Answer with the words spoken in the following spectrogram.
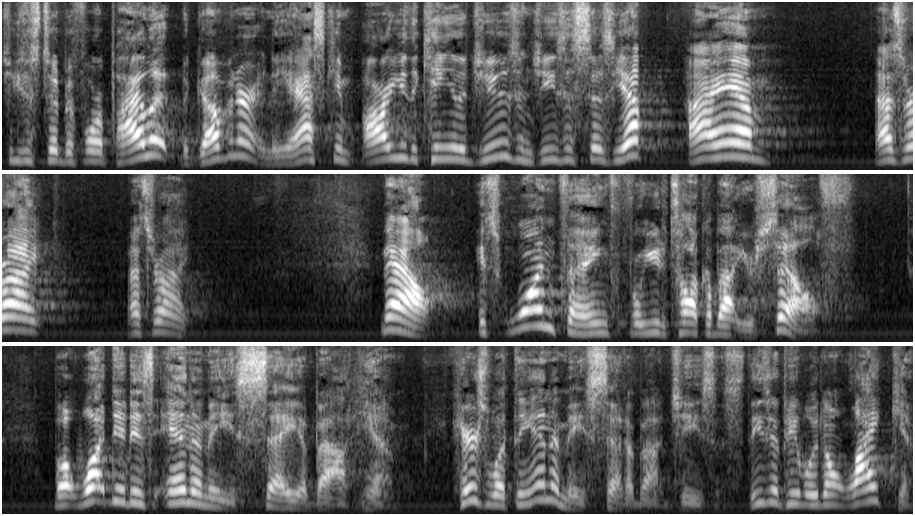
Jesus stood before Pilate, the governor, and he asked him, Are you the king of the Jews? And Jesus says, Yep, I am. That's right. That's right. Now, it's one thing for you to talk about yourself, but what did his enemies say about him? Here's what the enemies said about Jesus. These are people who don't like him.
